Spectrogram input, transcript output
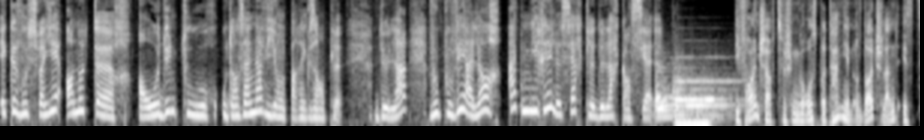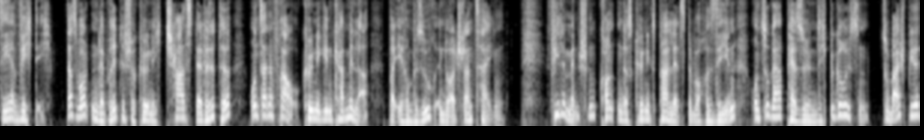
et que vous soyez en hauteur, en haut d'une tour ou dans un avion par exemple. De là, vous pouvez alors admirer le cercle de l'arc-en-ciel. Die Freundschaft zwischen Großbritannien und Deutschland ist sehr wichtig. Das wollten der britische König Charles III. und seine Frau, Königin Camilla, bei ihrem Besuch in Deutschland zeigen. Viele Menschen konnten das Königspaar letzte Woche sehen und sogar persönlich begrüßen. Zum Beispiel,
